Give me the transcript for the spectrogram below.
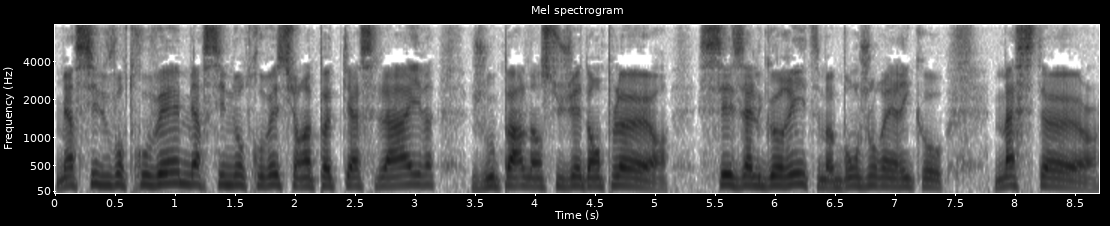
Merci de vous retrouver, merci de nous retrouver sur un podcast live. Je vous parle d'un sujet d'ampleur. Ces algorithmes, bonjour Erico, master,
